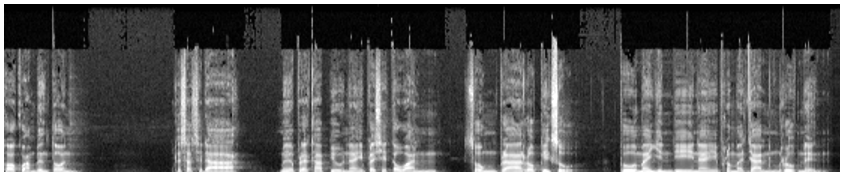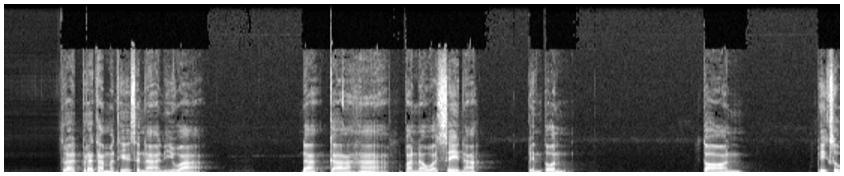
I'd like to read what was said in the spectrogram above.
ข้อความเบื้องต้น พระสัสดาเมื่อประทับอยู่ในพระเชตวัน ทรงปรารบภิกษุ ผู้ไม่ยินดีในพรหมจรรย์รูปหนึ่ง ตรัสพระธรรมเทศนานี้ว่าณกาห้าปนวัสเซนะ เป็นต้น ตอน ภิกษุ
